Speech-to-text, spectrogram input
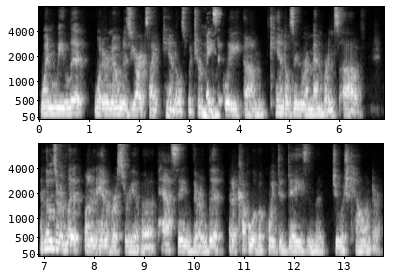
when we lit what are known as yahrzeit candles, which are mm-hmm. basically um, candles in remembrance of. And those are lit on an anniversary of a passing. They're lit at a couple of appointed days in the Jewish calendar.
